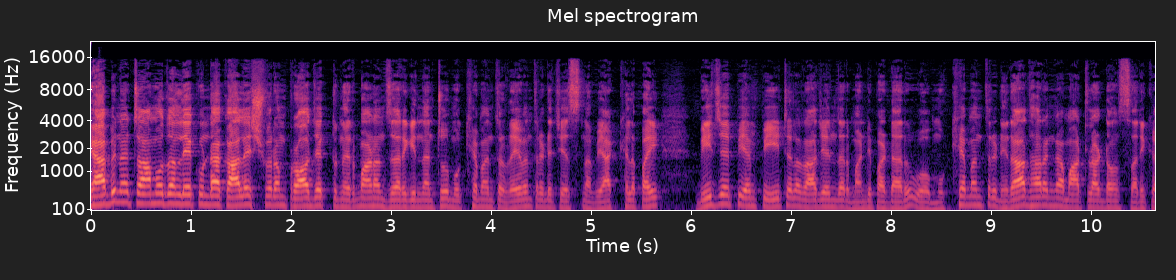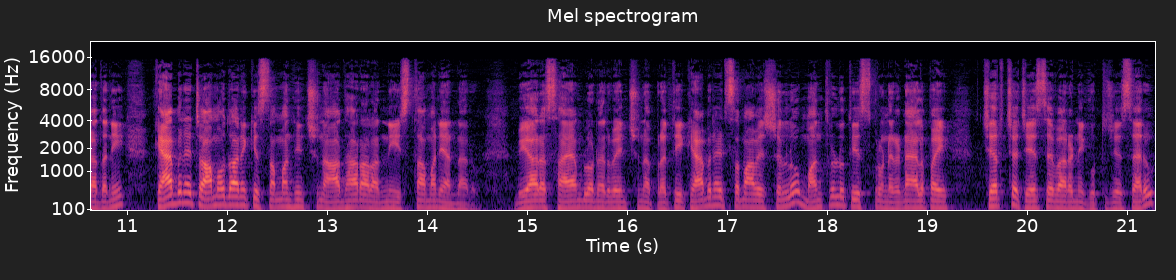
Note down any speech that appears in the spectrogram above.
కేబినెట్ ఆమోదం లేకుండా కాళేశ్వరం ప్రాజెక్టు నిర్మాణం జరిగిందంటూ ముఖ్యమంత్రి రేవంత్ రెడ్డి చేసిన వ్యాఖ్యలపై బీజేపీ ఎంపీ ఈటెల రాజేందర్ మండిపడ్డారు. ఓ ముఖ్యమంత్రి నిరాధారంగా మాట్లాడడం సరికాదని కేబినెట్ ఆమోదానికి సంబంధించిన ఆధారాలన్నీ ఇస్తామని అన్నారు. బీఆర్ఎస్ హయాంలో నిర్వహించిన ప్రతి కేబినెట్ సమావేశంలో మంత్రులు తీసుకున్న నిర్ణయాలపై చర్చ చేసేవారని గుర్తు చేశారు.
